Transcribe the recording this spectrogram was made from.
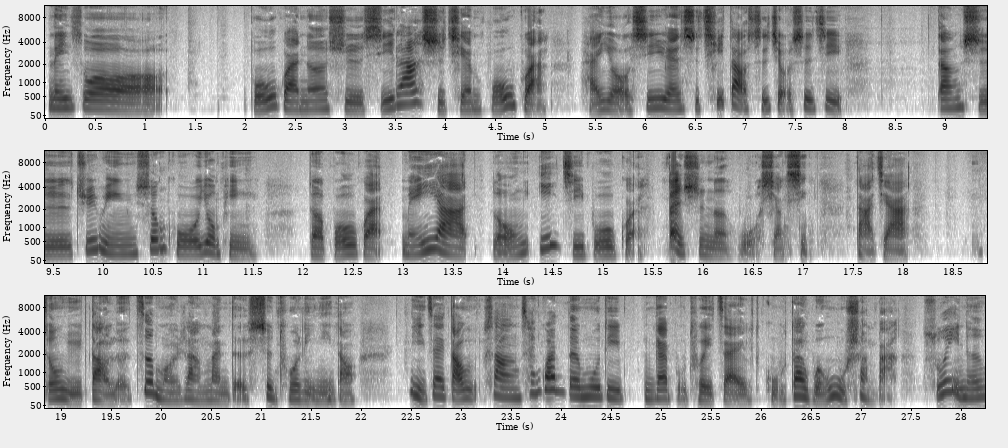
那座博物馆呢是希腊史前博物馆，还有西元十七到十九世纪。当时居民生活用品的博物馆——美雅龙一级博物馆。但是呢，我相信大家终于到了这么浪漫的圣托里尼岛。你在岛上参观的目的应该不会在古代文物上吧？所以呢，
